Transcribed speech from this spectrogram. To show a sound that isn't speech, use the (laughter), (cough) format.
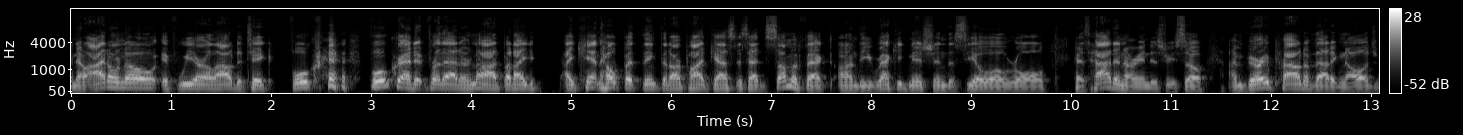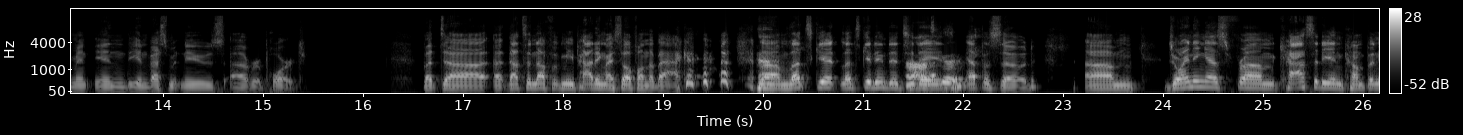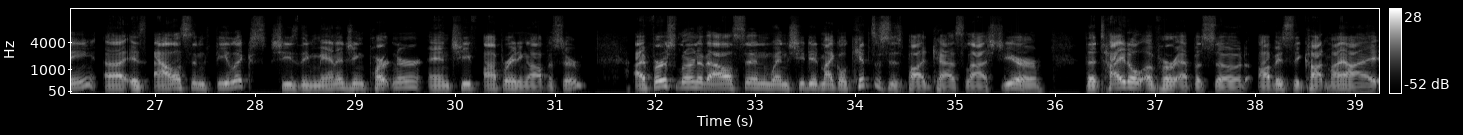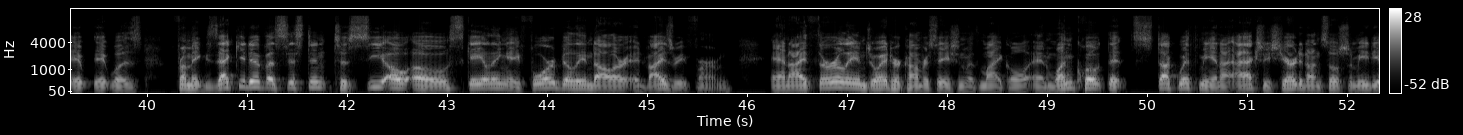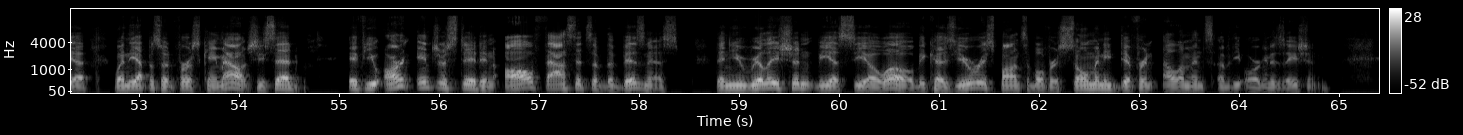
Now I don't know if we are allowed to take full (laughs) credit, full credit for that or not, but I I can't help but think that our podcast has had some effect on the recognition the COO role has had in our industry. So I'm very proud of that acknowledgement in the Investment News uh, report. But uh, uh that's enough of me patting myself on the back. (laughs) um, let's get let's get into today's oh, episode. Um, joining us from Cassaday and Company uh, is Allison Felix. She's the managing partner and chief operating officer. I first learned of Allison when she did Michael Kitces's podcast last year. The title of her episode obviously caught my eye. It, it was from executive assistant to COO, scaling a $4 billion advisory firm. And I thoroughly enjoyed her conversation with Michael. And one quote that stuck with me, and I, actually shared it on social media when the episode first came out. She said, If you aren't interested in all facets of the business, then you really shouldn't be a COO because you're responsible for so many different elements of the organization.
